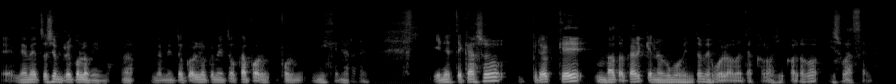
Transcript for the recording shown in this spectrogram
Eh, me meto siempre con lo mismo, me meto con lo que me toca por, por, mi generación. Y en este caso creo que va a tocar que en algún momento me vuelva a meter con los psicólogos y su escena.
